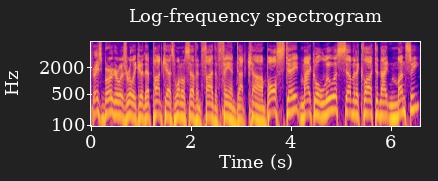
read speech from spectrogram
Grace Berger was really good. That podcast, 1075thefan.com. Ball State, Michael Lewis, 7 o'clock tonight in Muncie.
